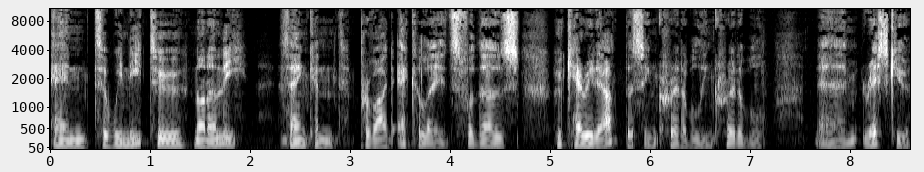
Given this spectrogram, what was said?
And we need to not only thank and provide accolades for those who carried out this incredible, incredible um, rescue,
